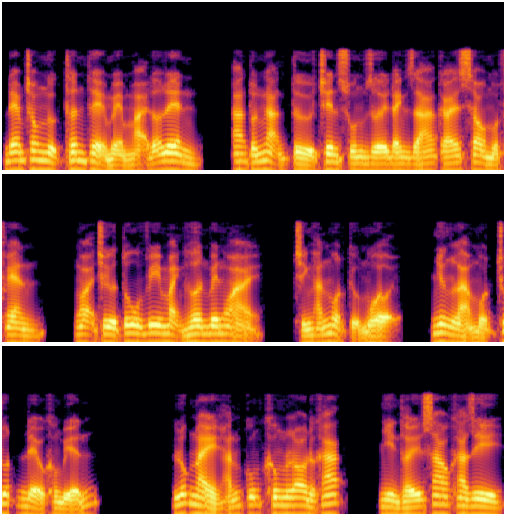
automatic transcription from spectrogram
Đem trong ngực thân thể mềm mại đỡ lên, an tuấn ngạn từ trên xuống dưới đánh giá cái sau một phen, ngoại trừ tu vi mạnh hơn bên ngoài, chính hắn một cửu muội, nhưng là một chút đều không biến lúc này hắn cũng không lo được khác, nhìn thấy sao kha di,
